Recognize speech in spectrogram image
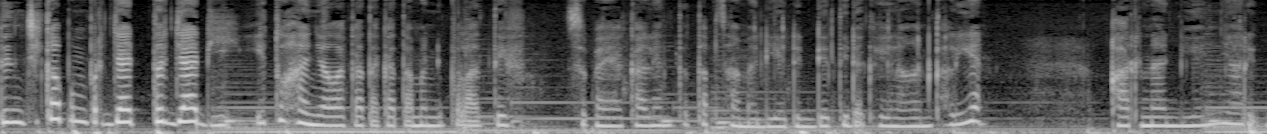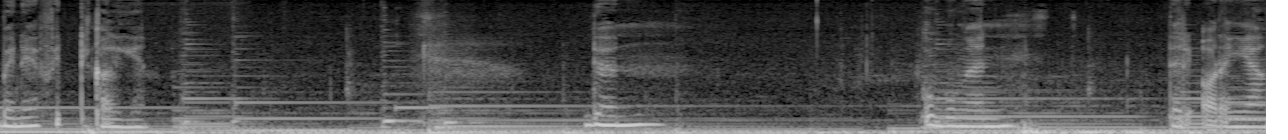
Dan jika pun terjadi itu hanyalah kata-kata manipulatif supaya kalian tetap sama dia dan dia tidak kehilangan kalian. Karena dia nyari benefit di kalian dan hubungan dari orang yang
